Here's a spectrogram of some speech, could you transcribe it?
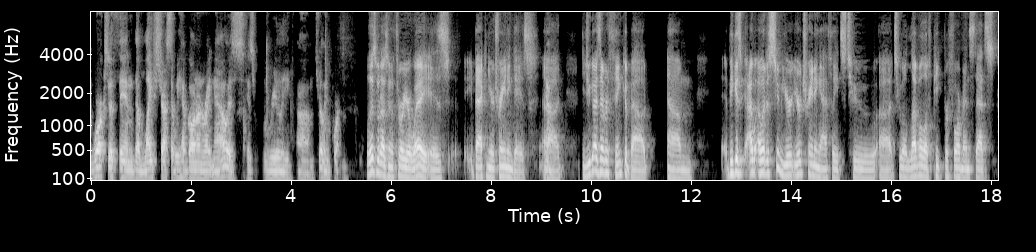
works within the life stress that we have going on right now is is really um, it's really important. Well, this is what I was going to throw your way is back in your training days. Yeah. Uh, did you guys ever think about, um, because I, I would assume you're, you're training athletes to, uh, to a level of peak performance that's,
